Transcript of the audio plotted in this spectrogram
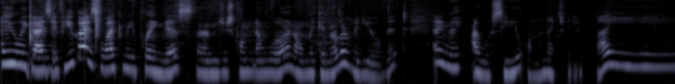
Anyway, guys, if you guys like me playing this, then just comment down below and I'll make another video of it. Anyway, I will see you on the next video. Bye!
